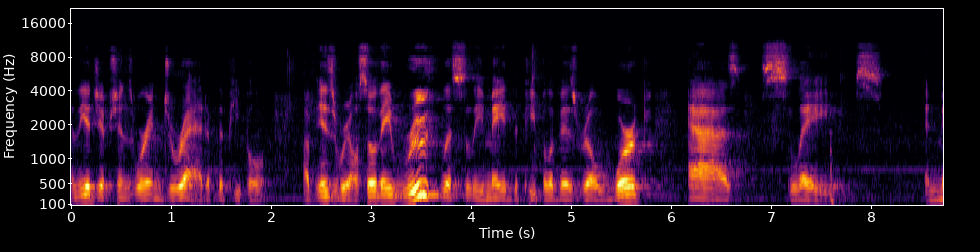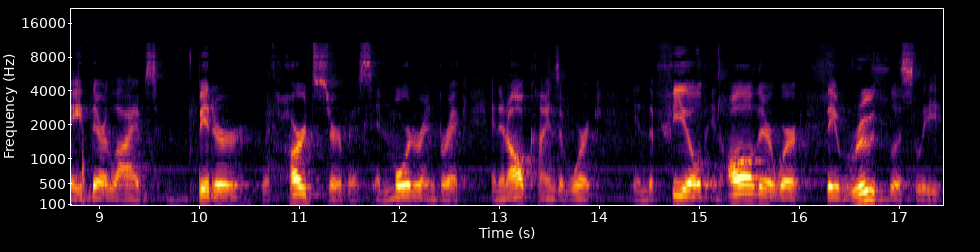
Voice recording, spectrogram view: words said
and the Egyptians were in dread of the people of Israel. So they ruthlessly made the people of Israel work as slaves, and made their lives bitter with hard service in mortar and brick, and in all kinds of work in the field. In all their work, they ruthlessly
